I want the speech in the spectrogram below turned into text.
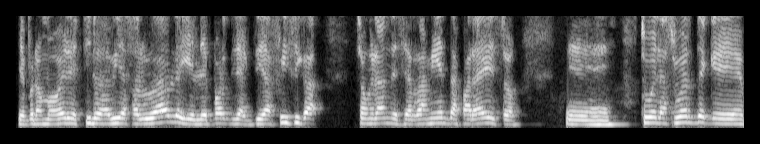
de promover estilos de vida saludable y el deporte y la actividad física son grandes herramientas para eso. Eh, tuve la suerte que,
